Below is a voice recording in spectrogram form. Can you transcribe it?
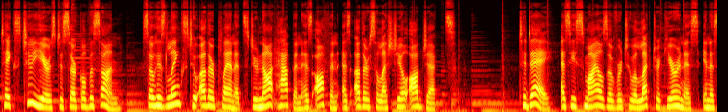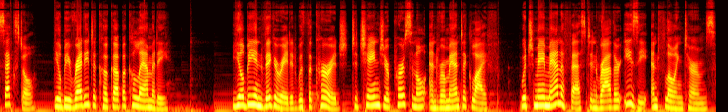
takes two years to circle the Sun, so his links to other planets do not happen as often as other celestial objects. Today, as he smiles over to electric Uranus in a sextile, you'll be ready to cook up a calamity. You'll be invigorated with the courage to change your personal and romantic life, which may manifest in rather easy and flowing terms.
